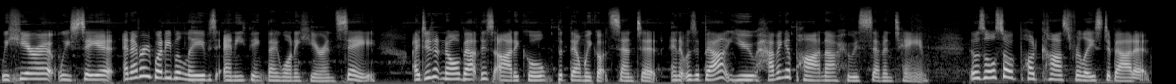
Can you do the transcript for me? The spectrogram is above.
We hear it, we see it, and everybody believes anything they want to hear and see. I didn't know about this article, but then we got sent it, and it was about you having a partner who is 17. There was also a podcast released about it,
